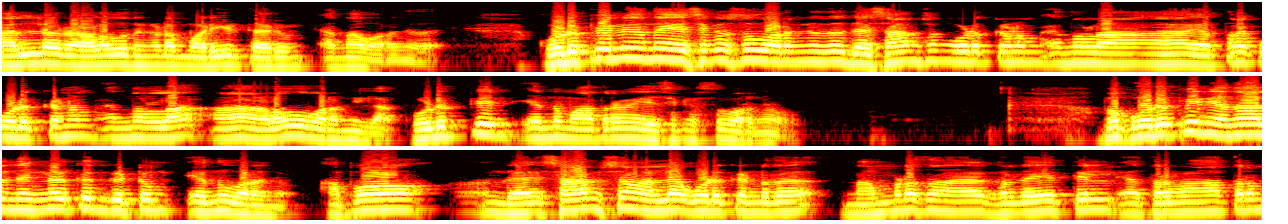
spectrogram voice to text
നല്ലൊരളവ് നിങ്ങളുടെ മടിയിൽ തരും എന്നാണ് പറഞ്ഞത്. കൊടുപ്പിൻ എന്ന് യേശുക്രിസ്തു പറഞ്ഞത് ദശാംശം കൊടുക്കണം എന്നുള്ള എത്ര കൊടുക്കണം എന്നുള്ള ആ അളവ് പറഞ്ഞില്ല. കൊടുപ്പിൻ എന്ന് മാത്രമേ യേശുക്രിസ്തു പറഞ്ഞുള്ളൂ അപ്പോൾ കൊടുപ്പിൻ എന്നാൽ നിങ്ങൾക്കും കിട്ടും എന്ന് പറഞ്ഞു. അപ്പോൾ ദശാംശമല്ല കൊടുക്കേണ്ടത് നമ്മുടെ ഹൃദയത്തിൽ എത്രമാത്രം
